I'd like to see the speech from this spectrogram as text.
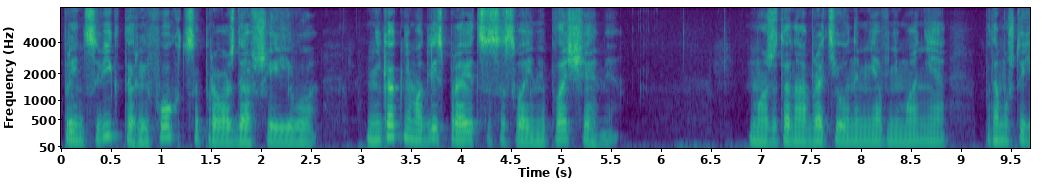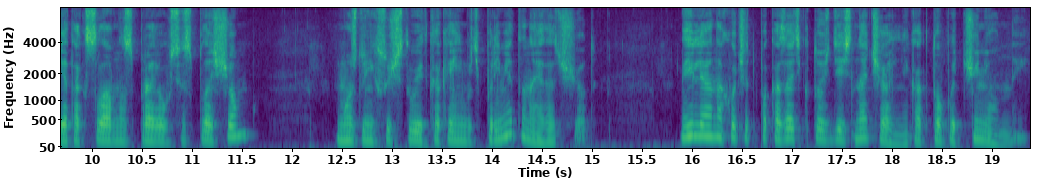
Принц Виктор и Фохт, сопровождавшие его, никак не могли справиться со своими плащами. Может, она обратила на меня внимание, потому что я так славно справился с плащом? Может, у них существует какая-нибудь примета на этот счет? Или она хочет показать, кто здесь начальник, а кто подчиненный?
